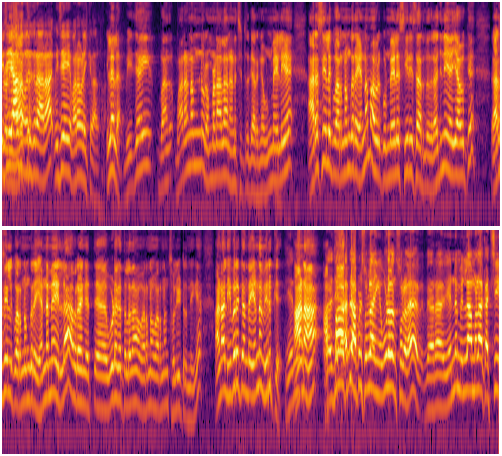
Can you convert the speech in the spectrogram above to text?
விஜயாக வருகிறாரா? விஜய் வரவழைக்கிறார்களா? இல்ல இல்ல. விஜய் வரணும்னு ரொம்ப நாளா நினைச்சிட்டு இருக்காருங்க. உண்மையிலேயே அரசியலுக்கு வரணுங்கிற எண்ணம் அவருக்கு உண்மையிலேயே சீரியஸா இருந்தது. ரஜினி ஐயாவுக்கு அரசியலுக்கு வரணுங்கிற எண்ணமே இல்ல. அவர் அங்க ஊடகத்துல தான் வரணும் வரணும்னு சொல்லிட்டு இருந்தீங்க. ஆனால் இவருக்கு அந்த எண்ணம் இருக்கு. ஆனா அப்படி சொல்லாதீங்க. ஊடகம் சொல்லல. வேற எண்ணம் இல்லாமலா கட்சி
